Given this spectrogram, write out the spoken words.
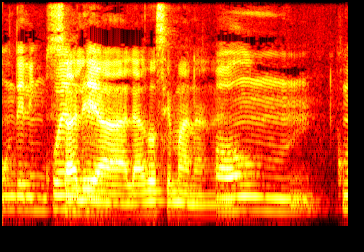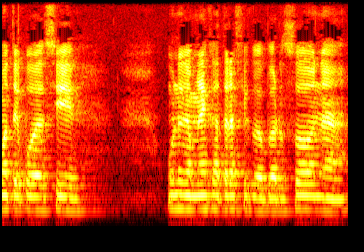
un delincuente. Sale a las dos semanas. ¿no? O un. ¿Cómo te puedo decir? Uno que maneja tráfico de personas,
